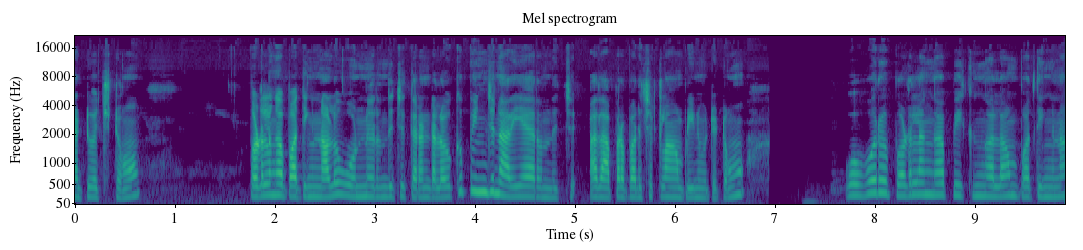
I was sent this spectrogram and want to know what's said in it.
நட்டு வச்சிட்டோம். புடலங்காய் பார்த்திங்கனாலும் ஒன்று இருந்துச்சு திரண்ட அளவுக்கு. பிஞ்சு நிறையா இருந்துச்சு. அதை அப்புறம் பறிச்சுக்கலாம் அப்படின்னு விட்டுட்டோம். ஒவ்வொரு புடலங்காய் பீக்குங்கெல்லாம் பார்த்திங்கன்னா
